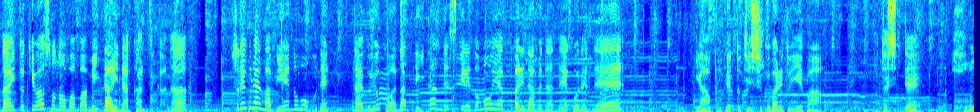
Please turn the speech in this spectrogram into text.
ない時はそのままみたいな感じかな。それぐらいまあ鼻炎の方もねだいぶ良くはなっていたんですけれどもやっぱりダメだねこれね。いやポケットティッシュ配りといえば私って本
